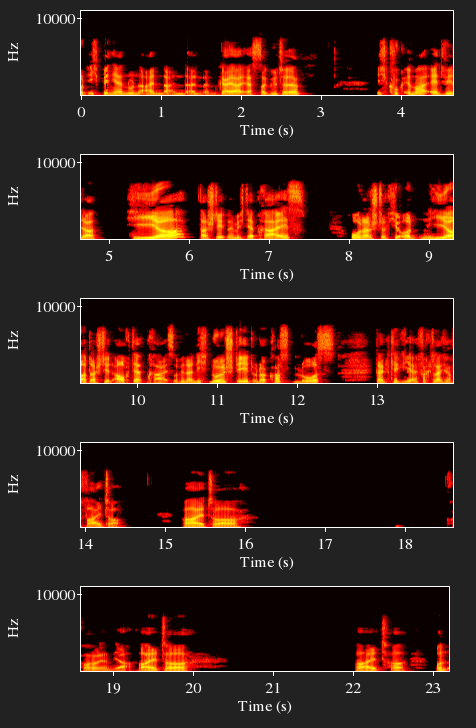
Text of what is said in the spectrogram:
Und ich bin ja nun ein, ein, ein, ein Geier erster Güte. Ich gucke immer entweder hier, da steht nämlich der Preis, oder ein Stück hier unten hier, da steht auch der Preis. Und wenn da nicht null steht oder kostenlos, dann klicke ich einfach gleich auf Weiter. weiter, ja, weiter, weiter. Und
